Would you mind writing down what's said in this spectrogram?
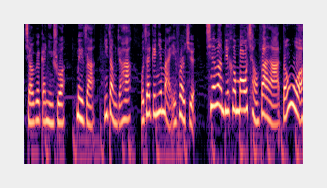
小哥赶紧说：“妹子，你等着哈，我再给你买一份去，千万别和猫抢饭啊，等我。”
